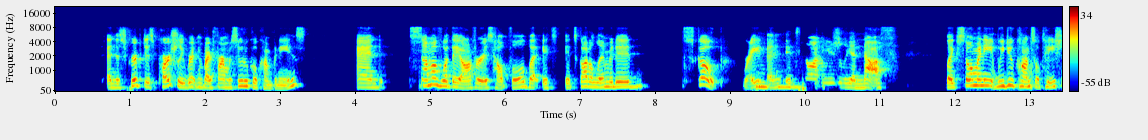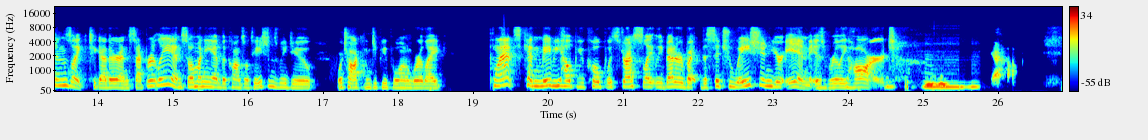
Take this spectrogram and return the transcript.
and the script is partially written by pharmaceutical companies and some of what they offer is helpful but it's it's got a limited scope right? And it's not usually enough. Like so many we do consultations like together and separately and so many of the consultations we do we're talking to people and we're like plants can maybe help you cope with stress slightly better but the situation you're in is really hard. Mm-hmm.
